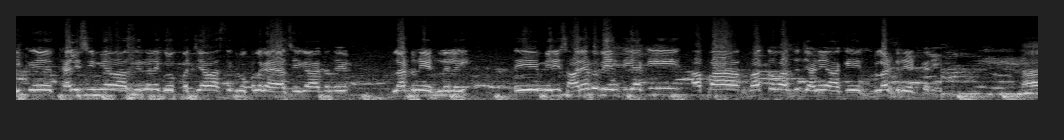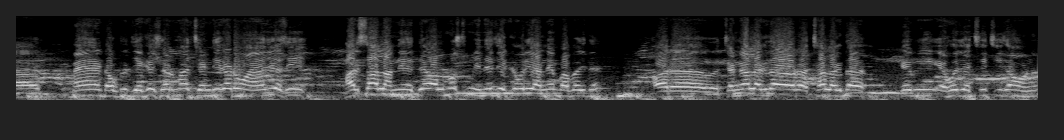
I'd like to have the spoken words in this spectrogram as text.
ਇੱਕ ਥੈਲੀਸੀਮੀਆ ਵਾਸਤੇ ਇਹਨਾਂ ਨੇ ਗਰੁੱਪ ਬੱਚਿਆਂ ਵਾਸਤੇ ਗਰੁੱਪ ਲਗਾਇਆ ਸੀਗਾ ਇਹਨਾਂ ਦੇ ਬਲੱਡ ਡੋਨੇਟ ਦੇ ਲਈ। ਤੇ ਮੇਰੀ ਸਾਰਿਆਂ ਨੂੰ ਬੇਨਤੀ ਹੈ ਕਿ ਆਪਾਂ ਵੱਧ ਤੋਂ ਵੱਧ ਜਾਣੇ ਆ ਕੇ ਬਲੱਡ ਡੋਨੇਟ ਕਰੀਏ। ਅਹ ਮੈਂ ਡਾਕਟਰ ਜੇਕੇ ਸ਼ਰਮਾ, ਚੰਡੀਗੜ੍ਹੋਂ ਆਇਆ ਜੀ ਅਸੀਂ। ਹਰ ਸਾਲ ਆਨੇ ਇੱਥੇ ਆਲਮੋਸਟ ਮਹੀਨੇ 'ਚ ਇੱਕ ਵਾਰੀ ਆਨੇ ਬਾਬਾ ਜੀ ਦੇ। ਔਰ ਚੰਗਾ ਲੱਗਦਾ ਔਰ ਅੱਛਾ ਲੱਗਦਾ ਕਿ ਵੀ ਇਹੋ ਜਿਹੀ ਅੱਛੀ ਚੀਜ਼ਾਂ ਹੋਣ।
